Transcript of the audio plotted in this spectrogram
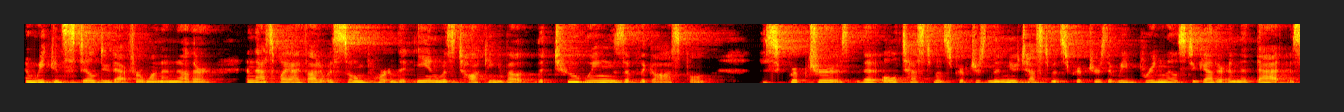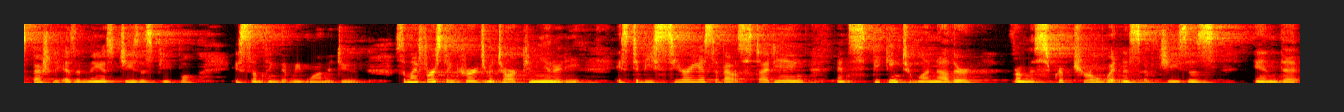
And we can still do that for one another. And that's why I thought it was so important that Ian was talking about the two wings of the gospel the scriptures, the Old Testament scriptures and the New Testament scriptures, that we bring those together and that that, especially as Emmaus Jesus people, is something that we want to do. So my first encouragement to our community is to be serious about studying and speaking to one another from the scriptural witness of Jesus in the,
